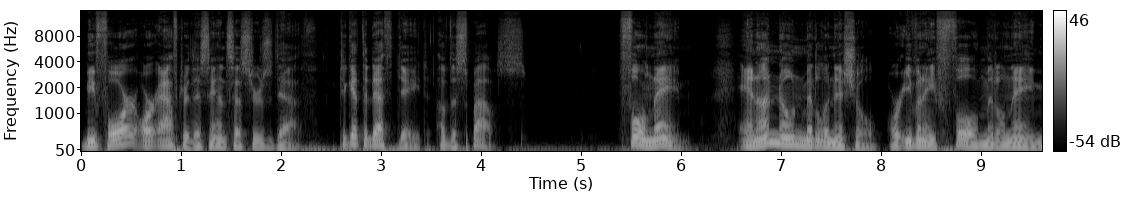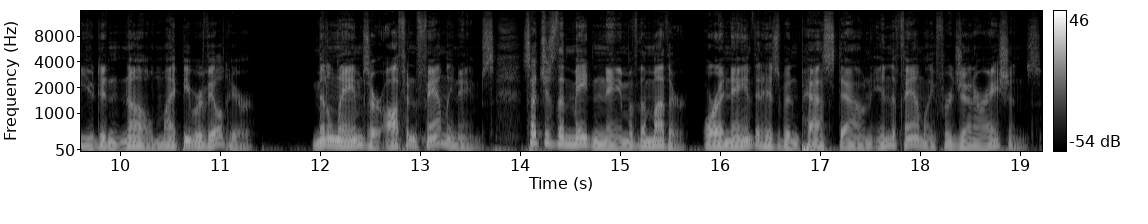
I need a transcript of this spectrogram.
before or after this ancestor's death to get the death date of the spouse. Full name. An unknown middle initial, or even a full middle name you didn't know, might be revealed here. Middle names are often family names, such as the maiden name of the mother, or a name that has been passed down in the family for generations.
